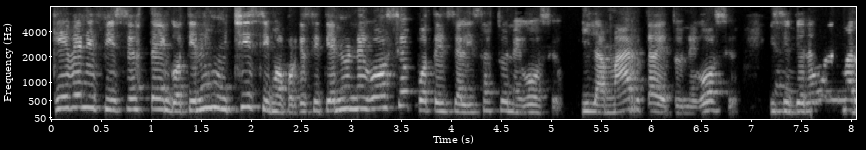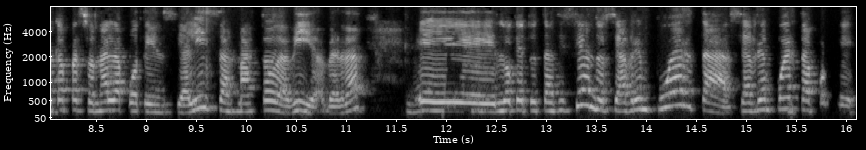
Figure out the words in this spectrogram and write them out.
¿qué beneficios tengo? Tienes muchísimo, porque si tienes un negocio, potencializas tu negocio y la marca de tu negocio. Y si tienes una marca personal, la potencializas más todavía, ¿verdad? Eh, lo que tú estás diciendo, se abren puertas, se abren puertas porque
